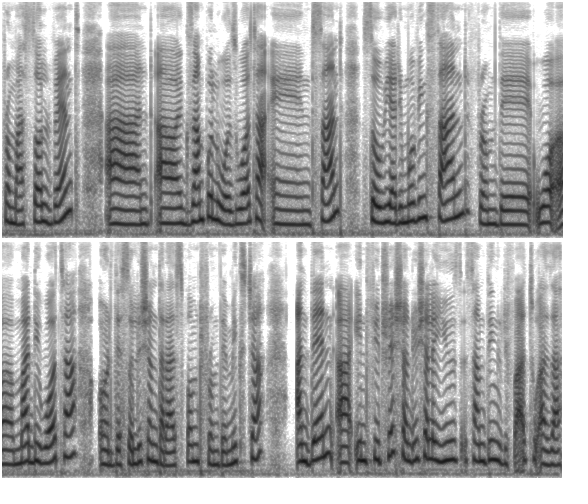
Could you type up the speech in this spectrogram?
from a solvent. And our example was water and sand. So we are removing sand from the uh, muddy water or the solution that has formed from the mixture and then uh, in filtration usually use something referred to as a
